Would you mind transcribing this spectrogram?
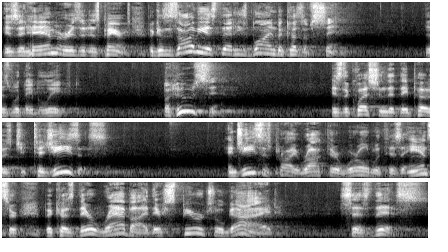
Is it him or is it his parents? Because it's obvious that he's blind because of sin. This is what they believed. But whose sin? Is the question that they posed to Jesus. And Jesus probably rocked their world with his answer because their rabbi, their spiritual guide, says this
